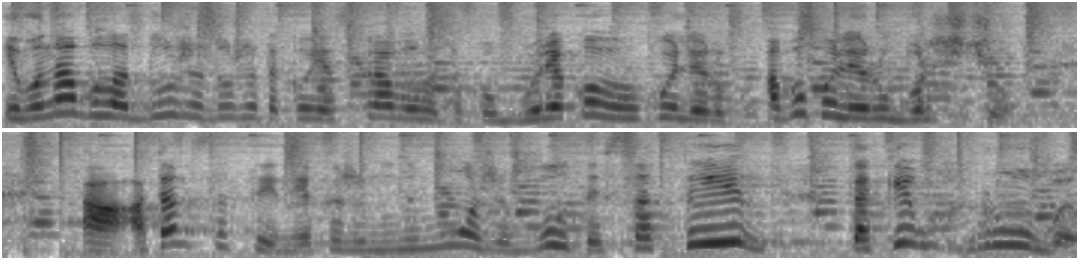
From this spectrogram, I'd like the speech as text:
І вона була дуже дуже такого яскравого, такого бурякового кольору або кольору борщу. А, а там сатин. Я кажу, ну не може бути сатин таким грубим.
